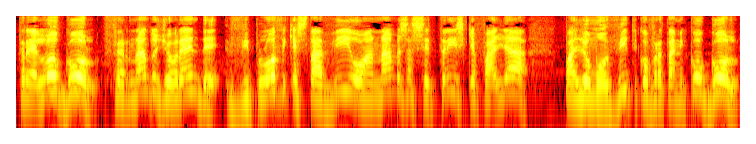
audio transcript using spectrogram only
τρελό γκολ. Φερνάντο Γιορέντε διπλώθηκε στα δύο ανάμεσα σε τρεις κεφαλιά. Παλιωμοδίτικο βρετανικό γκολ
